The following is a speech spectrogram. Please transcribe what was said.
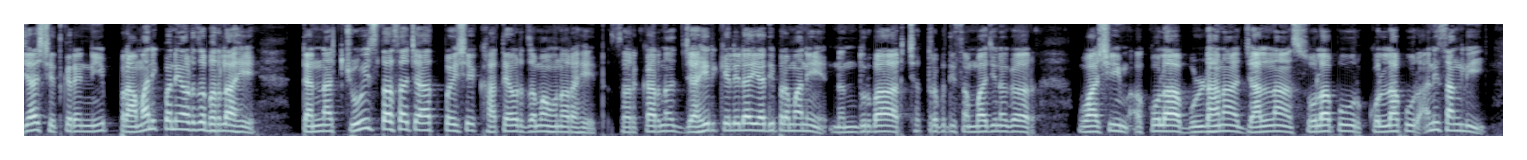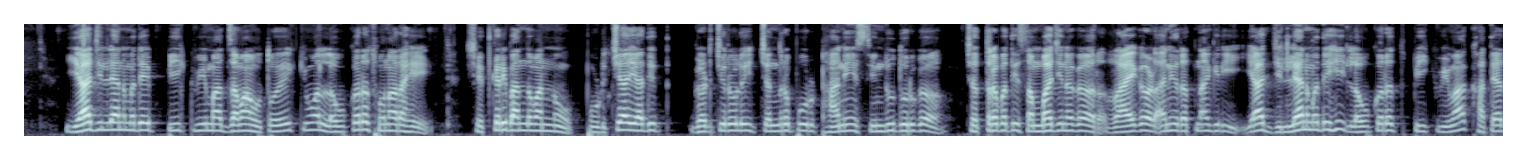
ज्या शेतकऱ्यांनी प्रामाणिकपणे अर्ज भरला आहे त्यांना चोवीस तासाच्या आत पैसे खात्यावर जमा होणार आहेत. सरकारनं जाहीर केलेल्या यादीप्रमाणे नंदुरबार छत्रपती संभाजीनगर वाशिम अकोला बुलढाणा जालना सोलापूर कोल्हापूर आणि सांगली या जिल्ह्यांमध्ये पीक विमा जमा होतोय किंवा लवकरच होणार आहे. शेतकरी बांधवांनो पुढच्या यादीत गडचिरोली चंद्रपूर ठाणे सिंधुदुर्ग छत्रपती संभाजीनगर रायगड आणि रत्नागिरी या जिल्ह्यांमध्येही लवकरच पीक विमा खात्यात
